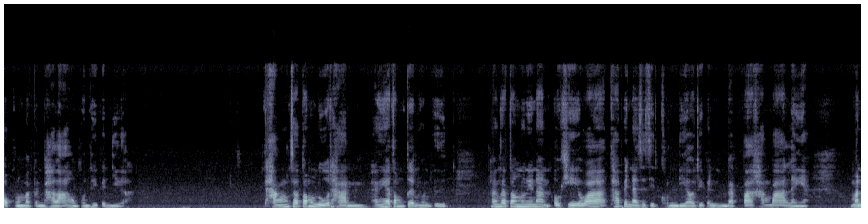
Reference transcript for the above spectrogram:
ตกลงมาเป็นภาระของคนที่เป็นเหยื่อ ทั้งจะต้องรู้ทัน ทั้งจะต้องเตือนคนอื่น ทั้งจะต้องนู่นนี่นั่น โอเคว่าถ้าเป็นนายสิทธิ์คนเดียวที่เป็นแบบป้าข้างบ้านอะไรเงี้ยมัน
